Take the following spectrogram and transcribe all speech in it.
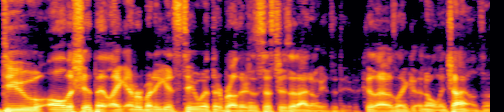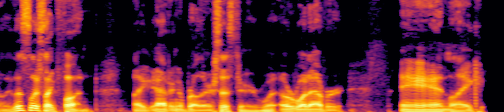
do all the shit that like everybody gets to with their brothers and sisters that I don't get to do because I was like an only child. So like this looks like fun, like having a brother or sister or, or whatever. And like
